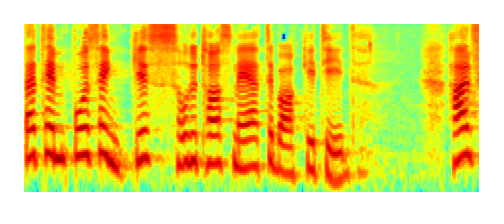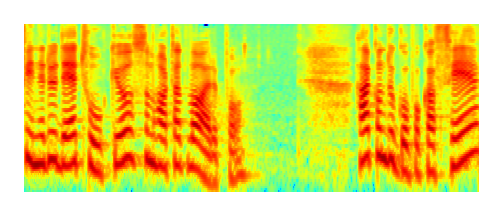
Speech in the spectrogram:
Der tempoet senkes og du tas med tilbake i tid. Her finner du det Tokyo som har tatt vare på. Her kan du gå på kafé,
